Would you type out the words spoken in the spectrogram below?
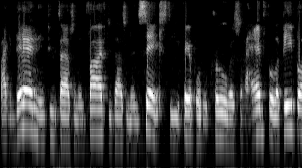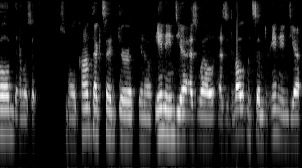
Back then in 2005, 2006, the Fareportal crew was a handful of people. There was a small contact center, you know, in India as well as a development center in India,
